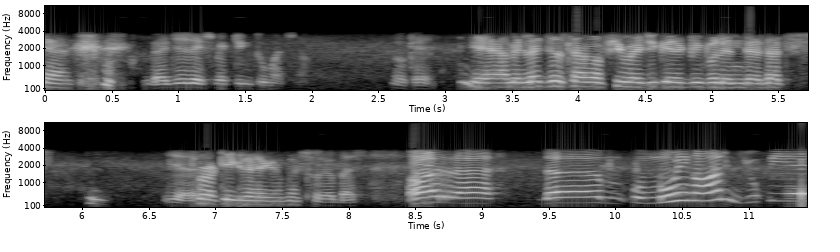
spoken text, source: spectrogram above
Yeah. They're just expecting too much now. Okay. yeah, I mean, let's just have a few educated people in there. That's Yeah. थोड़ा ठीक रहेगा बस. थोड़ा बस और uh, the moving on UPA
